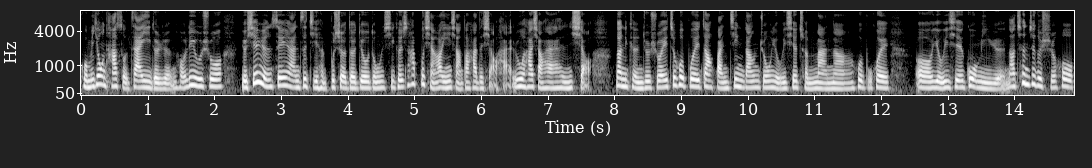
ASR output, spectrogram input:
我们用他所在意的人，哈，例如说，有些人虽然自己很不舍得丢东西，可是他不想要影响到他的小孩。如果他小孩还很小，那你可能就说，哎，这会不会让环境当中有一些尘螨啊？会不会呃有一些过敏源？那趁这个时候，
